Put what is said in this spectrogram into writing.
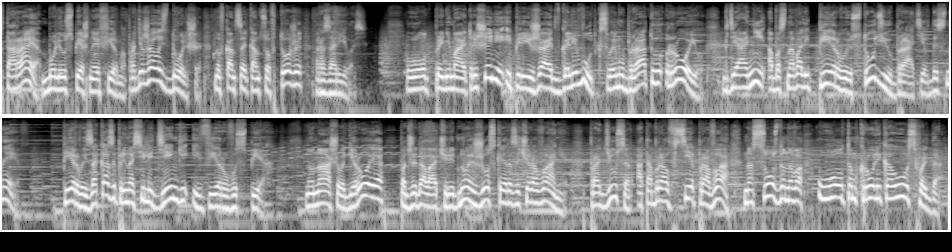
Вторая, более успешная фирма, продержалась дольше, но в конце концов тоже разорилась. Уолт принимает решение и переезжает в Голливуд к своему брату Рою, где они обосновали первую студию братьев Диснеев. Первые заказы приносили деньги и веру в успех. Но нашего героя поджидало очередное жесткое разочарование. Продюсер отобрал все права на созданного Уолтом кролика Освальда –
